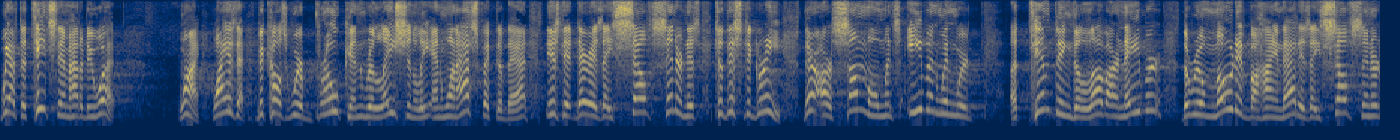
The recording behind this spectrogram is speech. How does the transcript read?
We have to teach them how to do what? Why? Why is that? Because we're broken relationally, and one aspect of that is that there is a self centeredness to this degree. There are some moments, even when we're attempting to love our neighbor, the real motive behind that is a self centered,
